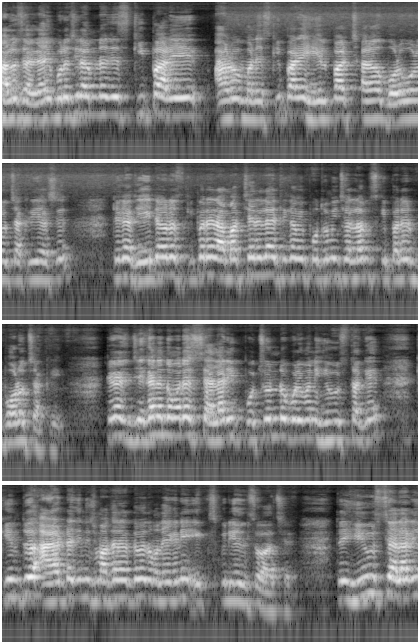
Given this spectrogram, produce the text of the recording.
ভালো স্যালারি আমি বলেছিলাম না যে স্কিপারে আরও মানে স্কিপারে হেল্পার ছাড়াও বড় বড় চাকরি আছে। ঠিক আছে? এটা হলো স্কিপারের আমার চ্যানেলে আই থিঙ্ক আমি প্রথমেই ছাড়লাম স্কিপারের বড় চাকরি। ঠিক আছে? যেখানে তোমাদের স্যালারি প্রচণ্ড পরিমাণে হিউজ থাকে। কিন্তু আর একটা জিনিস মাথায় রাখতে হবে, তোমাদের এখানে এক্সপিরিয়েন্সও আছে। তো হিউজ স্যালারি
